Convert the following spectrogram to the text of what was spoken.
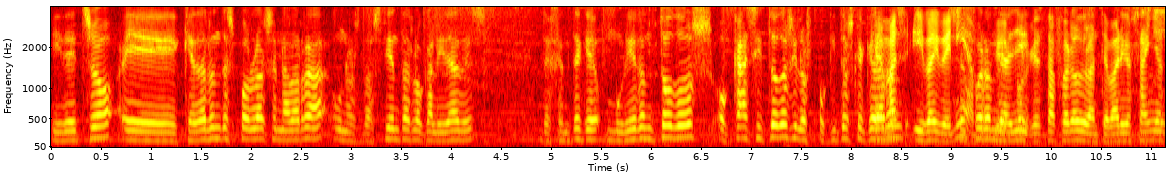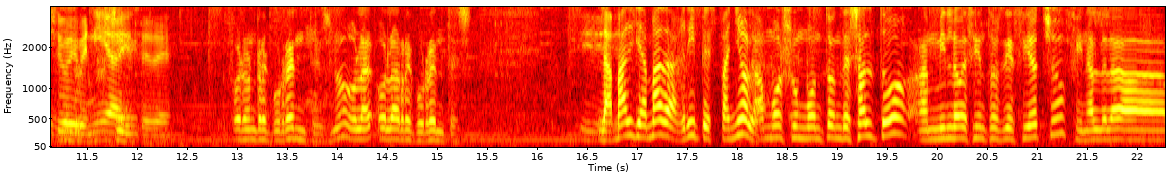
y de hecho eh, quedaron despoblados en Navarra unos 200 localidades de gente que murieron todos o casi todos y los poquitos que Que quedaron además iba y venía, se fueron porque, de allí. porque esta fueron durante varios años, Sí. iba y venía y Sí. se... fueron recurrentes, ¿no? Ola- olas recurrentes. Y- La mal llamada gripe española. Damos un montón de salto a 1918, final de la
